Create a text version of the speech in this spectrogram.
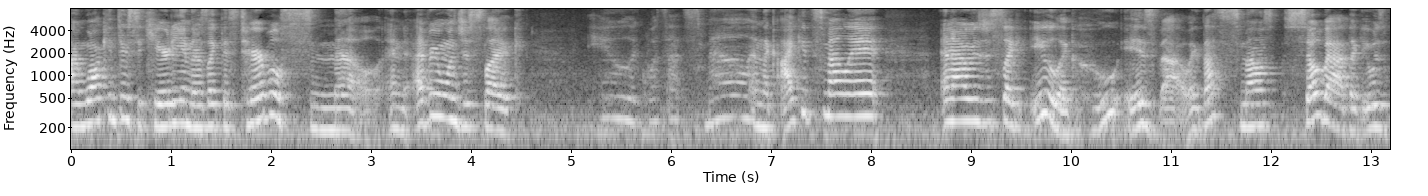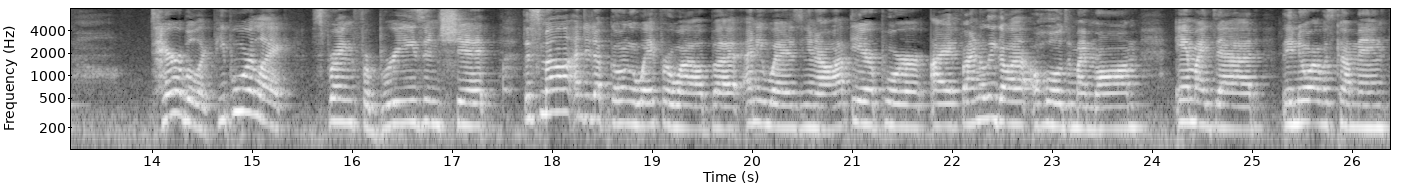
I'm walking through security and there's like this terrible smell and everyone's just like, ew, like what's that smell? And like I could smell it and I was just like, ew, like who is that? Like that smells so bad. Like it was terrible. Like people were like spraying Febreze and shit. The smell ended up going away for a while, but anyways, you know, at the airport, I finally got a hold of my mom and my dad. They knew I was coming.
